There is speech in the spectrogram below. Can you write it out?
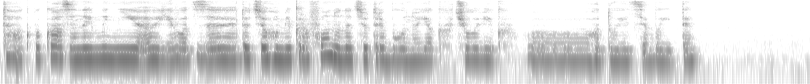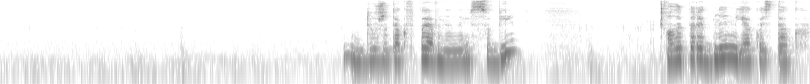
Так, показаний мені е, і от до цього мікрофону на цю трибуну, як чоловік е, готується вийти. Дуже так впевнений в собі, але перед ним якось так,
